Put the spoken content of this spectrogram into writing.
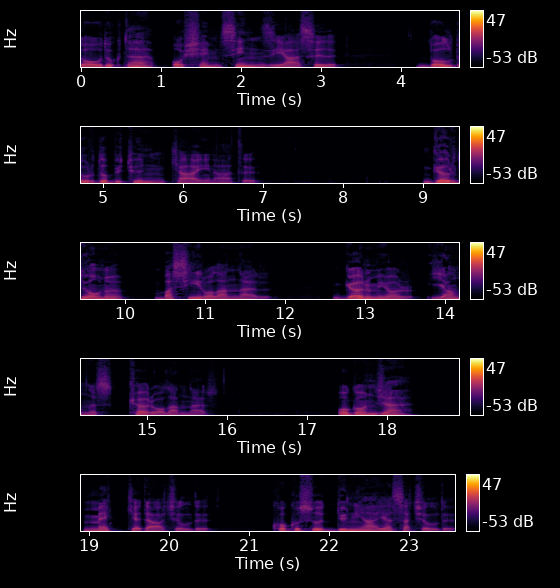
doğdukta o şemsin ziyası doldurdu bütün kainatı. Gördü onu basir olanlar, görmüyor yalnız kör olanlar. O gonca Mekke'de açıldı. Kokusu dünyaya saçıldı.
